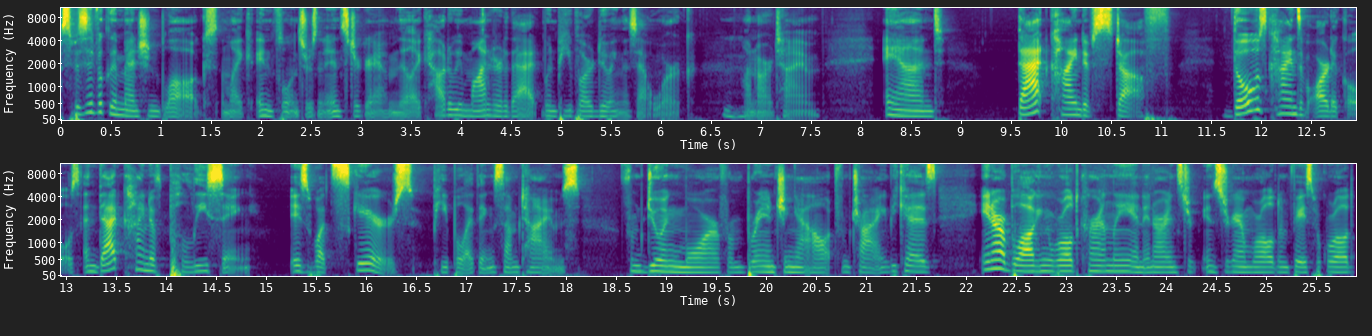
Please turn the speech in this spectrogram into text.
specifically mentioned blogs and like influencers and Instagram. They're like, how do we monitor that when people are doing this at work mm-hmm. on our time? And that kind of stuff, those kinds of articles, and that kind of policing is what scares people, I think, sometimes from doing more, from branching out, from trying. Because in our blogging world currently and in our Insta- Instagram world and Facebook world,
